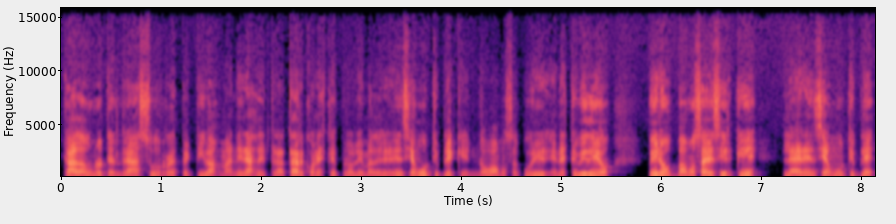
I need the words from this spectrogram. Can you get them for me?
Cada uno tendrá sus respectivas maneras de tratar con este problema de la herencia múltiple que no vamos a cubrir en este video, pero vamos a decir que la herencia múltiple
